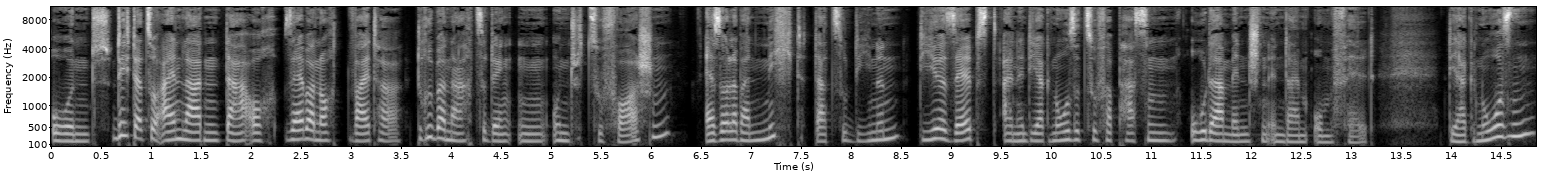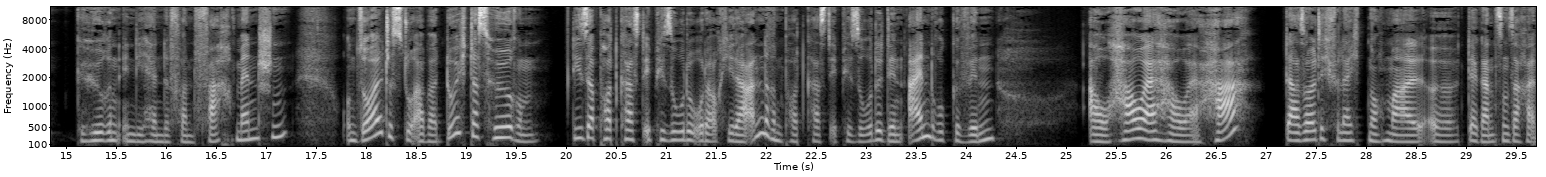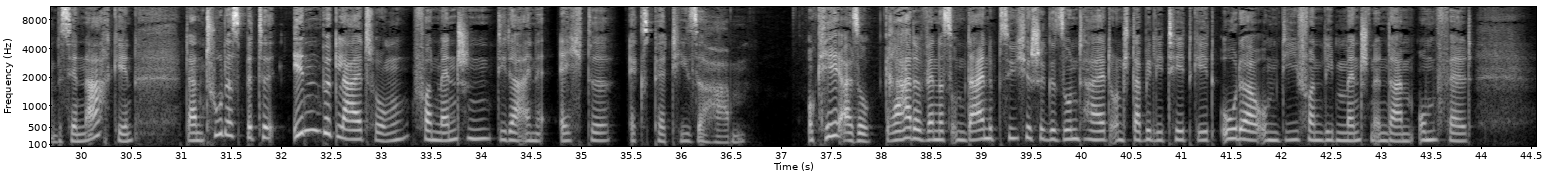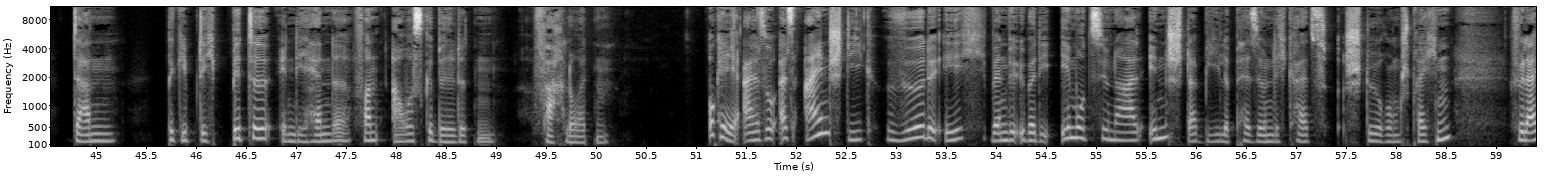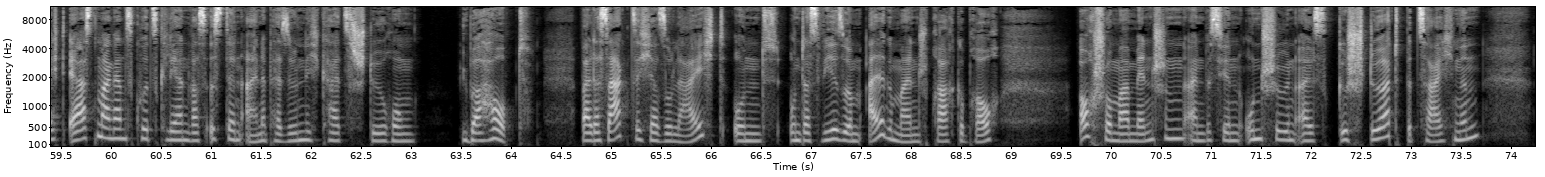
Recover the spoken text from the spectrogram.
und dich dazu einladen, da auch selber noch weiter drüber nachzudenken und zu forschen. Er soll aber nicht dazu dienen, dir selbst eine Diagnose zu verpassen oder Menschen in deinem Umfeld. Diagnosen gehören in die Hände von Fachmenschen und solltest du aber durch das Hören dieser Podcast-Episode oder auch jeder anderen Podcast-Episode den Eindruck gewinnen, au hauer hauer ha, da sollte ich vielleicht nochmal äh, der ganzen Sache ein bisschen nachgehen, dann tu das bitte in Begleitung von Menschen, die da eine echte Expertise haben. Okay, also gerade wenn es um deine psychische Gesundheit und Stabilität geht oder um die von lieben Menschen in deinem Umfeld, dann begib dich bitte in die Hände von ausgebildeten Fachleuten. Okay, also als Einstieg würde ich, wenn wir über die emotional instabile Persönlichkeitsstörung sprechen, vielleicht erstmal ganz kurz klären, was ist denn eine Persönlichkeitsstörung überhaupt? Weil das sagt sich ja so leicht und, und dass wir so im allgemeinen Sprachgebrauch auch schon mal Menschen ein bisschen unschön als gestört bezeichnen.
